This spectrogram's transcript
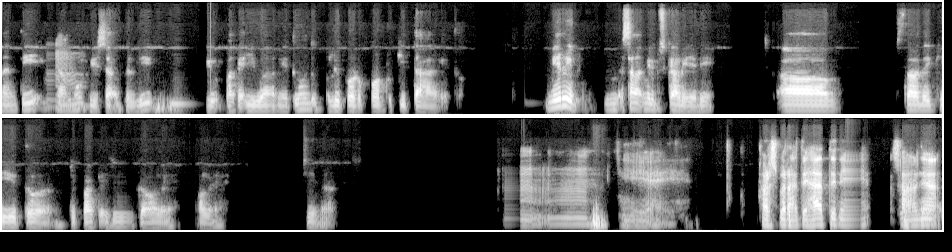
Nanti hmm. kamu bisa beli yuk pakai yuan itu untuk beli produk-produk kita gitu. Mirip, sangat mirip sekali. Jadi uh, strategi itu dipakai juga oleh oleh Cina. Hmm, iya, iya. Harus berhati-hati nih. Soalnya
